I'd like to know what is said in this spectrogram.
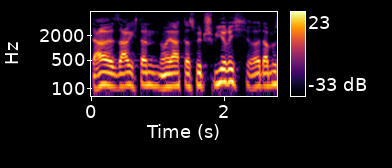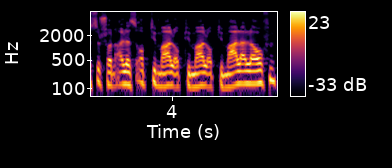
Da sage ich dann, naja, das wird schwierig. Äh, da müsste schon alles optimal, optimal, optimaler laufen.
